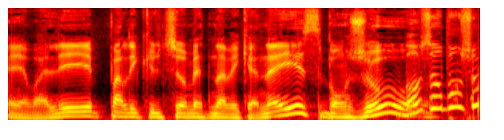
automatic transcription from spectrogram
Et on va aller parler culture maintenant avec Anaïs. Bonjour. Bonjour, bonjour.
